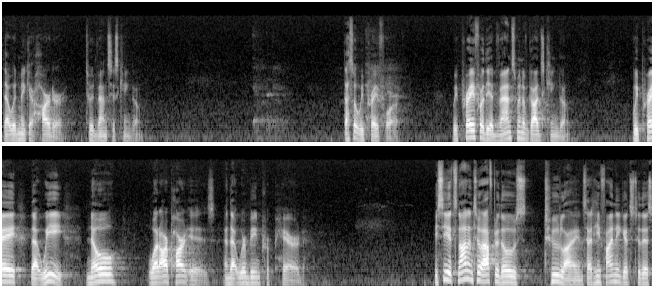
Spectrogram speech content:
that would make it harder to advance his kingdom? That's what we pray for. We pray for the advancement of God's kingdom. We pray that we know what our part is and that we're being prepared. You see, it's not until after those two lines that he finally gets to this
